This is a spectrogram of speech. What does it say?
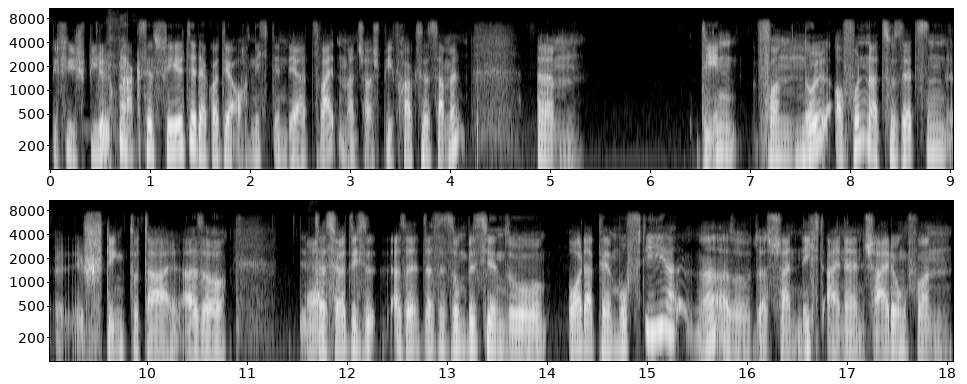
wie viel Spielpraxis fehlte, der konnte ja auch nicht in der zweiten Mannschaft Spielpraxis sammeln, ähm, den von 0 auf 100 zu setzen, äh, stinkt total. Also ja. das hört sich, also das ist so ein bisschen so Order per Mufti, ne? also das scheint nicht eine Entscheidung von,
